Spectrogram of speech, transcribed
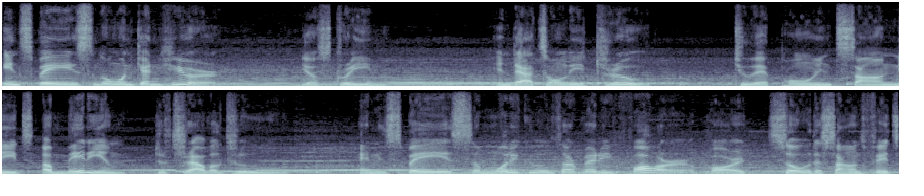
In space, no one can hear your scream, and that's only true to a point sound needs a medium to travel through. And in space, molecules are very far apart, so the sound fades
